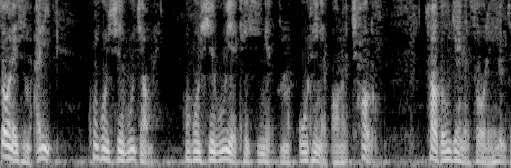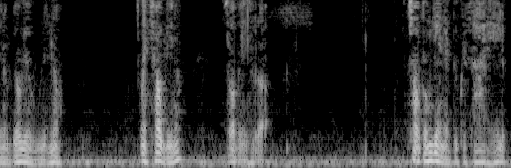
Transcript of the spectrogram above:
စော့နေချိန်မှာအဲ့ဒီခွန်ခွန်ရှိဘူးကြောင့်ခွန်ခွန်ရှိဘူးရဲ့ထိပ်စီးနဲ့ဒီမှာ6ထိပ်နဲ့ပေါင်းတော့6လို့6 3ချက်နဲ့စော့တယ်လို့ကျွန်တော်ပြောခဲ့ဘူးလေနော်6ပြီနော် စော့ပြီဆိုတော့6 6 3ချက်နဲ့သူကစားတယ်လို့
